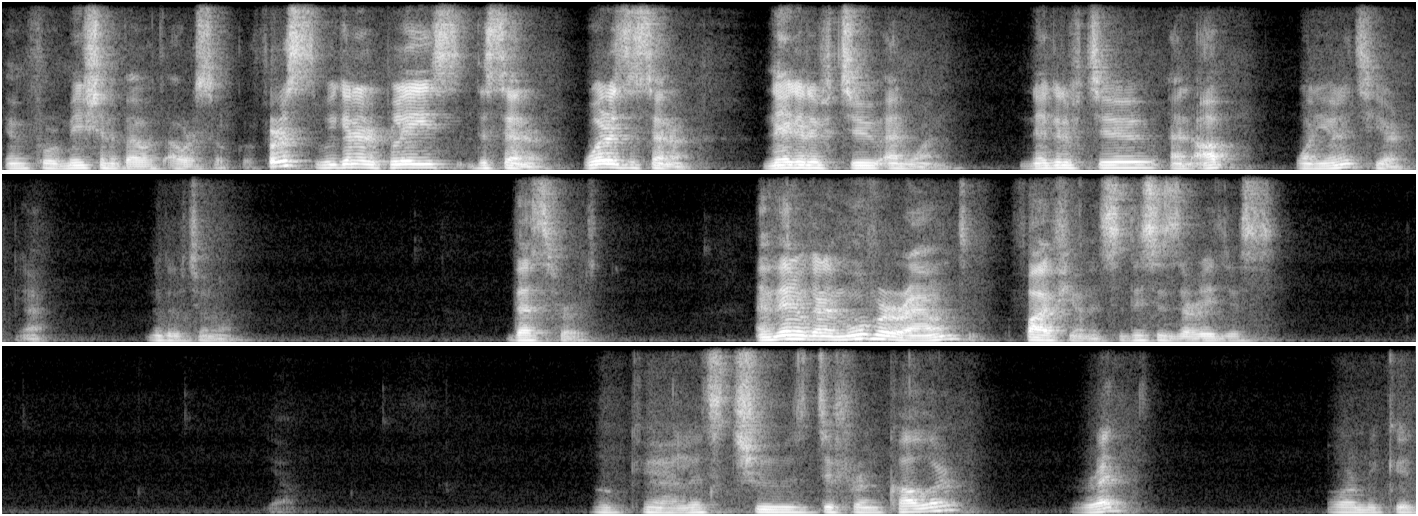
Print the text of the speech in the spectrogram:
information about our circle. First, we're going to replace the center. Where is the center? Negative 2 and 1. Negative 2 and up, 1 unit here. Yeah, negative 2 and 1. That's first. And then we're going to move around five units. So this is the radius. Yeah. Okay, let's choose different color. Red or make it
